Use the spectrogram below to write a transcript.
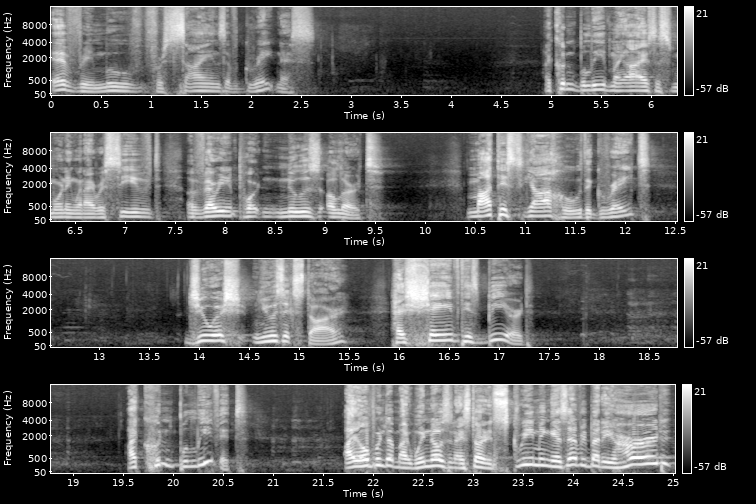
every move for signs of greatness. I couldn't believe my eyes this morning when I received a very important news alert. Matisyahu, the great Jewish music star, has shaved his beard. I couldn't believe it. I opened up my windows and I started screaming as everybody heard.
